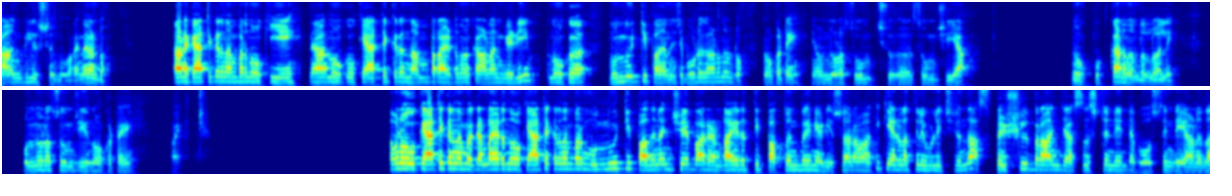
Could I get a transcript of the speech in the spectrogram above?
റാങ്ക് ലിസ്റ്റ് എന്ന് പറയുന്നത്. കണ്ടോ? ആണ് കാറ്റഗറി നമ്പർ നോക്കിയേ. ഞാൻ നോക്കൂ കാറ്റഗറി നമ്പർ ആയിട്ട് നമുക്ക് കാണാൻ കഴിയും. നമുക്ക് മുന്നൂറ്റി പതിനഞ്ച് ബോർഡ് കാണുന്നുണ്ടോ? നോക്കട്ടെ ഞാൻ ഒന്നുകൂടെ സൂം സൂം ചെയ്യാം. നോക്കൂ കാണുന്നുണ്ടല്ലോ അല്ലേ? ഒന്നുകൂടെ സൂം ചെയ്ത് നോക്കട്ടെ. റൈറ്റ് അപ്പോൾ നോക്കൂ കാറ്റഗറി നമ്പർ കണ്ടായിരുന്നോ? കാറ്റഗറി നമ്പർ മുന്നൂറ്റി പതിനഞ്ച് ബാർ രണ്ടായിരത്തി പത്തൊൻപതിനെ അടിസ്ഥാനമാക്കി കേരളത്തിൽ വിളിച്ചിരുന്ന സ്പെഷ്യൽ ബ്രാഞ്ച് അസിസ്റ്റന്റിന്റെ പോസ്റ്റിന്റെയാണിത്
